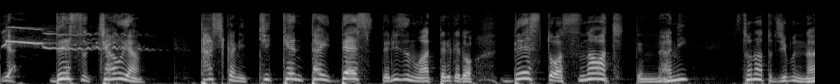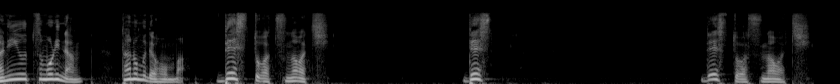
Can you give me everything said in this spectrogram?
いやですちゃうやん。確かに危険体ですってリズムは合ってるけどですとはすなわちって何？その後自分何言うつもりなん？頼むでほんま。ですとはすなわち。です。ですとはすなわち。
